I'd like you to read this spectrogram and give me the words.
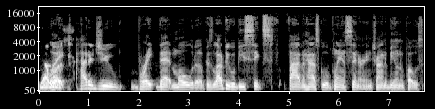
Yeah, Like, was. how did you break that mold of? Because a lot of people be six five in high school playing center and trying to be on the post,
